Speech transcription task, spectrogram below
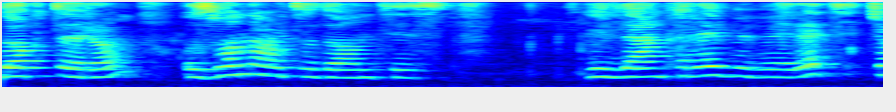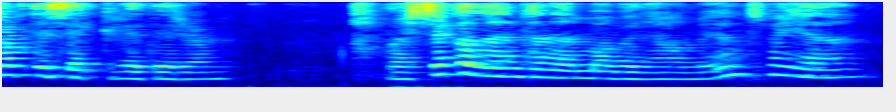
Doktorum, uzman ortodontist Gülden Karabiber'e çok teşekkür ederim. Hoşçakalın kanalıma abone olmayı unutmayın.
